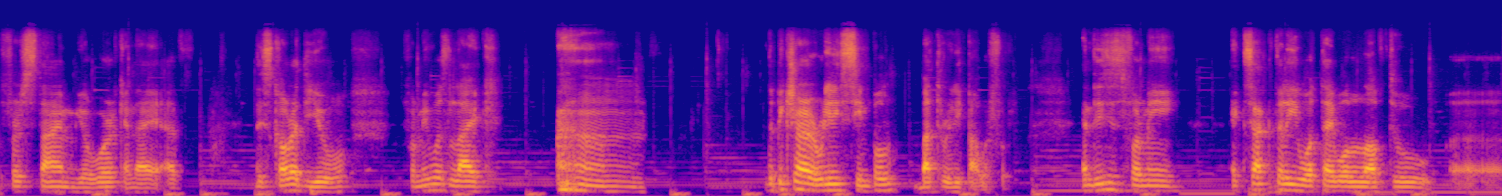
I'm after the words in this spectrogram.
first time your work and i have discovered you for me was like the picture are really simple but really powerful and this is for me exactly what i would love to uh,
